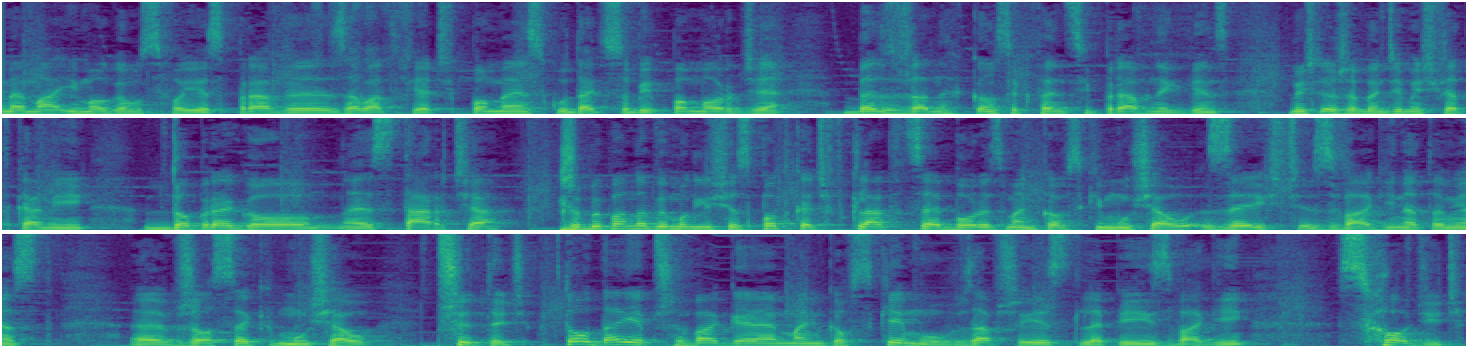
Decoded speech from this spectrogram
MMA i mogą swoje sprawy załatwiać po męsku, dać sobie po mordzie, bez żadnych konsekwencji prawnych, więc myślę, że będziemy świadkami dobrego e, starcia. Żeby panowie mogli się spotkać w klatce, Borys Mańkowski musiał zejść z wagi, natomiast e, Wrzosek musiał przytyć. To daje przewagę Mańkowskiemu, zawsze jest lepiej z wagi schodzić.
